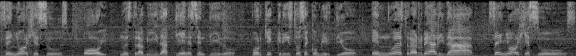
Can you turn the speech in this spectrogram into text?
Señor Jesús, hoy nuestra vida tiene sentido porque Cristo se convirtió en nuestra realidad. Señor Jesús.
